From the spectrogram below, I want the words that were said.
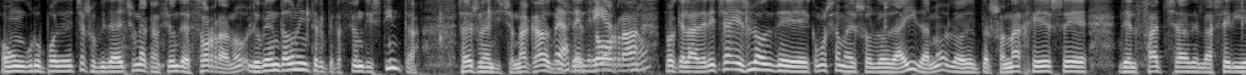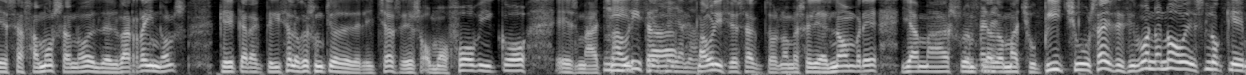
o un grupo de derechas hubiera hecho una canción de zorra, ¿no? Le hubieran dado una interpretación distinta. ¿Sabes? Hubieran dicho, no, claro, dice zorra, porque la derecha es lo de, ¿cómo se llama eso? Lo de Aida, ¿no? Lo del personaje ese del facha de la serie esa famosa, ¿no? El del Bar Reynolds, que caracteriza lo que es un tío de derechas. Es homofóbico, es machista. Mauricio se llama. Mauricio, exacto, no me salía el nombre. Llama a su empleado Machu Picchu, ¿sabes? Es decir, bueno, no, es lo que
